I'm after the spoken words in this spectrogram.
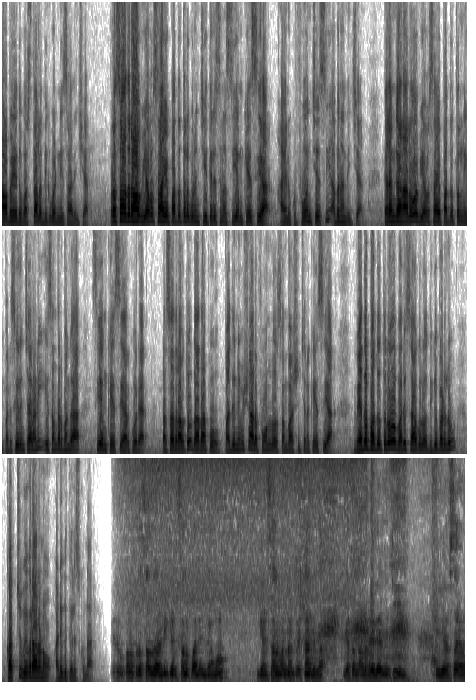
నలభై ఐదు బస్తాల దిగుబడిని సాధించారు. ప్రసాదరావు వ్యవసాయ పద్ధతుల గురించి తెలిసిన సీఎం కేసీఆర్ ఆయనకు ఫోన్ చేసి అభినందించారు. తెలంగాణలో వ్యవసాయ పద్ధతుల్ని పరిశీలించాలని ఈ సందర్భంగా సీఎం కేసీఆర్ కోరారు. ప్రసాదరావుతో దాదాపు పది నిమిషాల ఫోన్లో సంభాషించిన కేసీఆర్ వెద పద్ధతిలో వరి సాగులో దిగుబడులు ఖర్చు వివరాలను అడిగి తెలుసుకున్నారు. పేరు ఉప్పల ప్రసాదరావు అండి గెంటసాలపాలెం గ్రామం గెంటసాల మండలం కృష్ణా జిల్లా. గత నలభై నుంచి ఈ వ్యవసాయం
